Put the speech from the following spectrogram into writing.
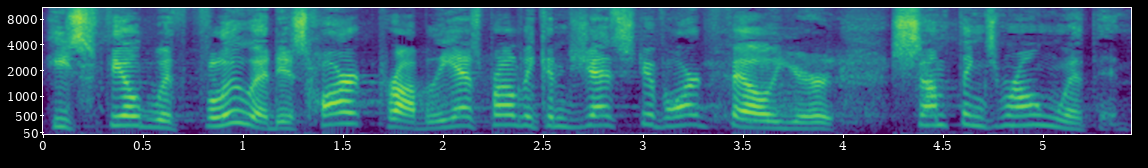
he's filled with fluid. His heart probably, he has probably congestive heart failure. Something's wrong with him.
